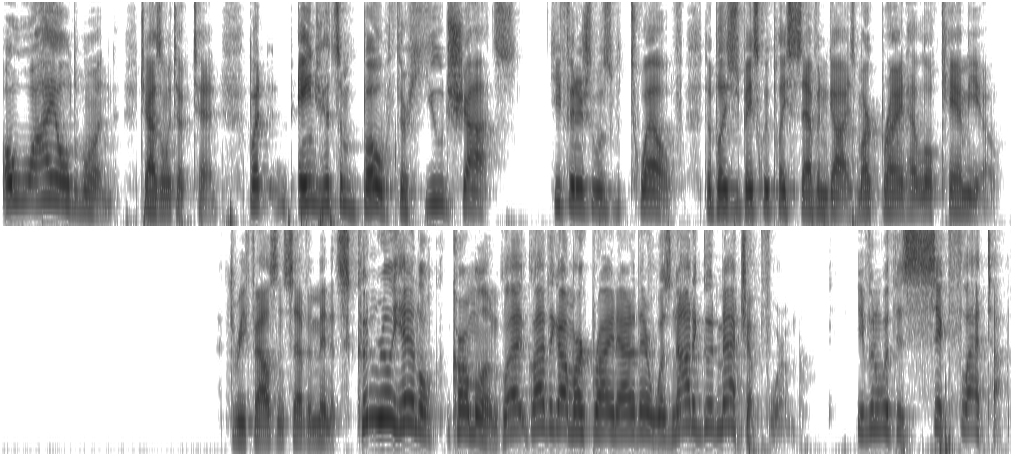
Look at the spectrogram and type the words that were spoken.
A wild one. Jazz only took 10. But Ainge hits them both. They're huge shots. He finished with 12. The Blazers basically play seven guys. Mark Bryant had a little cameo. Three fouls in seven minutes. Couldn't really handle Karl Malone. Glad, glad they got Mark Bryant out of there. Was not a good matchup for him, even with his sick flat top.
